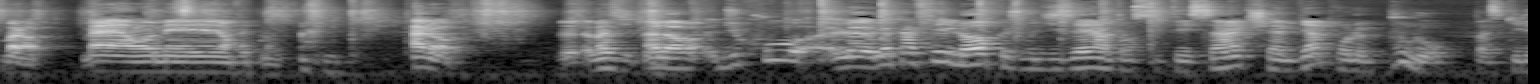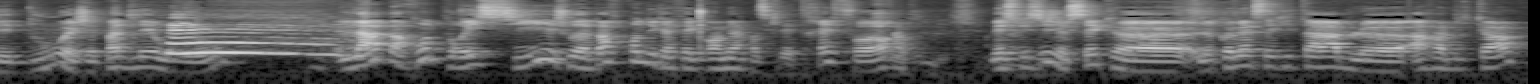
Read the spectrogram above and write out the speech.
Voilà. Ben, mais en fait non. Alors, euh, vas-y. Alors, du coup, le, le café L'Or que je vous disais, intensité 5, je l'aime bien pour le boulot, parce qu'il est doux et j'ai pas de lait au bout. Là, par contre, pour ici, je voudrais pas reprendre du café grand-mère parce qu'il est très fort. Mais celui-ci, je sais que le commerce équitable euh, Arabica,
